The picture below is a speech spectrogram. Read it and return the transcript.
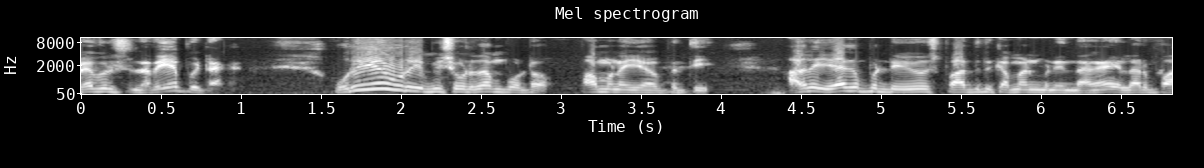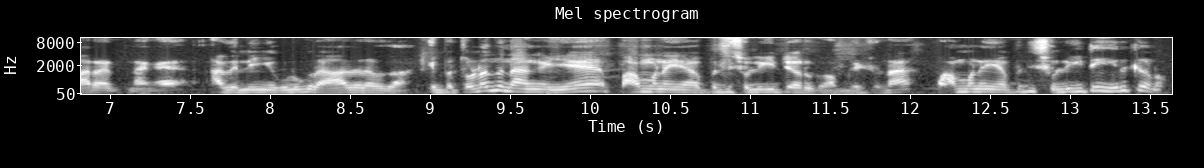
வியூவர்ஸ் நிறைய போயிட்டாங்க. ஒரே ஒரு எபிசோடு தான் போட்டோம் பாம்பன் பற்றி அதில் ஏகப்பட்ட வியூஸ் பார்த்துட்டு கமெண்ட் பண்ணியிருந்தாங்க எல்லோரும் பாராட்டினாங்க. அது நீங்கள் கொடுக்குற ஆதரவு தான். இப்போ தொடர்ந்து நாங்கள் ஏன் பாம்பன் பற்றி சொல்லிக்கிட்டே இருக்கோம் அப்படின்னு சொன்னால் பாம்பன் பற்றி சொல்லிக்கிட்டே இருக்கணும்.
